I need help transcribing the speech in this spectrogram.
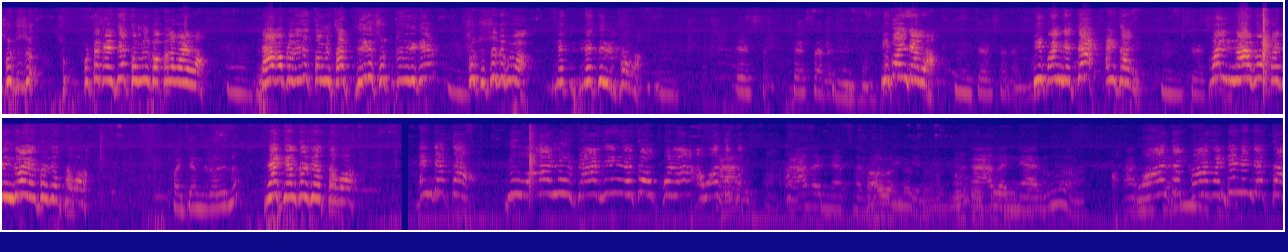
చుట్టూ పుట్టకైతే తొమ్మిది పక్కల వాళ్ళ నాగపల్లకి తొమ్మిది సార్లు తిరిగి చుట్టూ తిరిగి చుట్టూ చుట్టూ నెత్తి చేస్తాలే ఈ పని చేయాలా? ఈ పని చేస్తే అవుతుంది మళ్ళీ నాకు పద్దెనిమిది రోజులు ఎంత చేస్తావా? పద్దెనిమిది రోజులు? నాకు ఎంత చేస్తావా? ఏం చేస్తా? నువ్వు నువ్వు డార్జిలింగ్ చేస్తావు అవాంత కాదన్నారు కాదంటే నేను చేస్తా.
